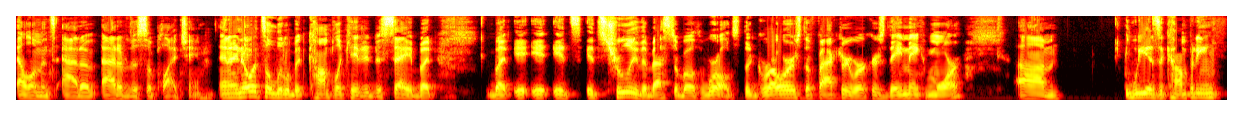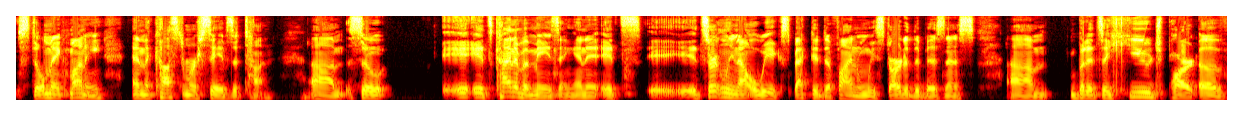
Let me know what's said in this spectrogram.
elements out of out of the supply chain. And I know it's a little bit complicated to say, but but it, it, it's it's truly the best of both worlds. The growers, the factory workers, they make more. Um, we as a company still make money, and the customer saves a ton. Um, so it, it's kind of amazing, and it, it's it's certainly not what we expected to find when we started the business, um, but it's a huge part of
